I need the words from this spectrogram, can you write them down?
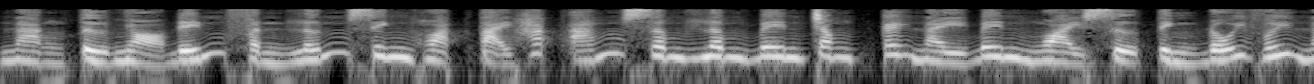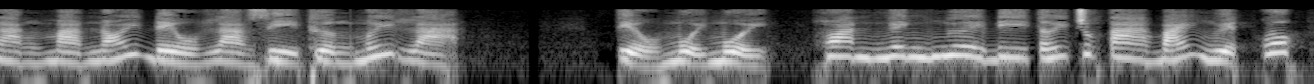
nàng từ nhỏ đến phần lớn sinh hoạt tại hắc ám sâm lâm bên trong, cái này bên ngoài sự tình đối với nàng mà nói đều là gì thường mới lạ. Tiểu muội muội, hoan nghênh ngươi đi tới chúng ta bái Nguyệt Quốc,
